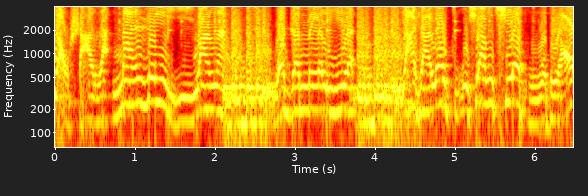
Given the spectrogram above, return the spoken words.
要杀安南人一员啊！我这内里压下了朱祥，且不表，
